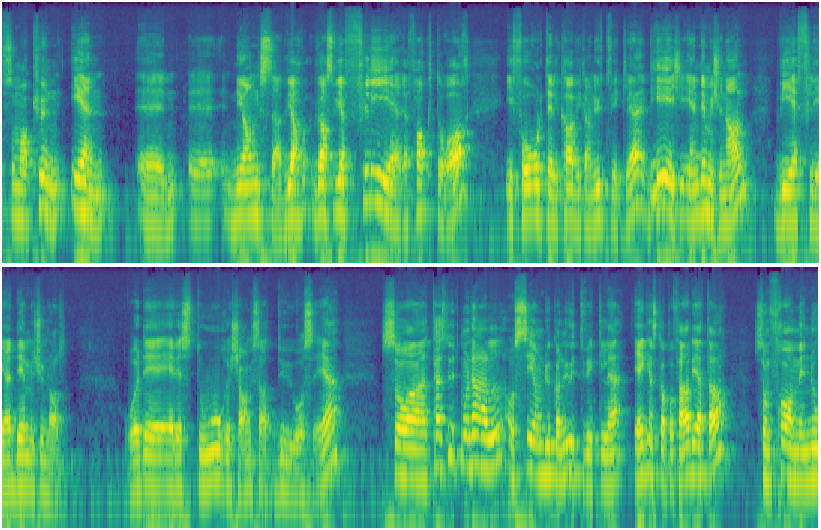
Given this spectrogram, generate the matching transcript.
som har kun én eh, eh, nyanse. Vi har, vi, har, vi har, flere faktorer i forhold til hva vi kan utvikle. Vi er ikke endimensjonale, vi er flerdimensjonale. Og det er det store sjanser at du også er. Så test ut modellen og se om du kan utvikle egenskaper og ferdigheter som fra og med nå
